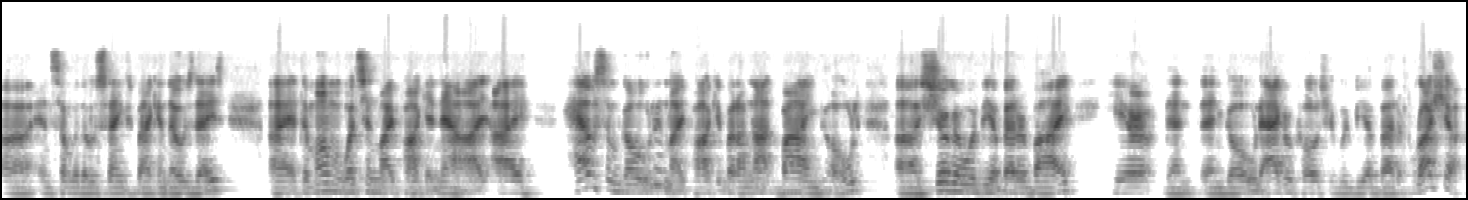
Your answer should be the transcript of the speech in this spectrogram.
uh, in some of those things back in those days. Uh, at the moment, what's in my pocket now? I, I, have some gold in my pocket, but I'm not buying gold. Uh, sugar would be a better buy here than, than gold. Agriculture would be a better. Russia,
